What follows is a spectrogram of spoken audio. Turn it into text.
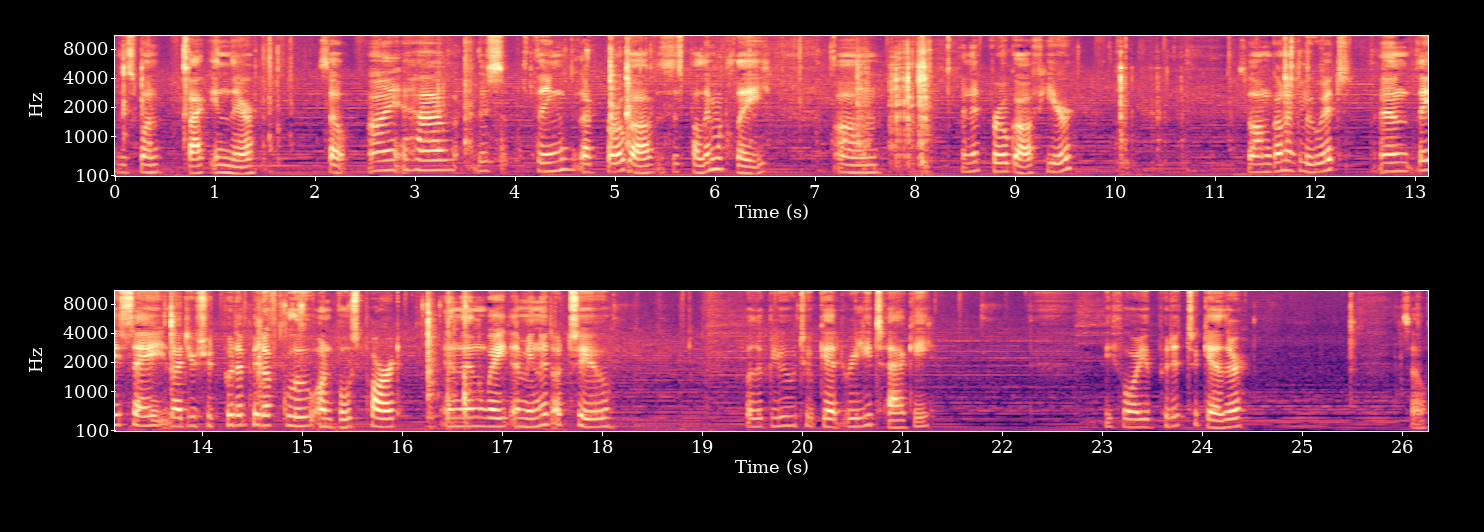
this one back in there. So I have this thing that broke off, this is polymer clay um, and it broke off here. So I'm gonna glue it and they say that you should put a bit of glue on both part and then wait a minute or two for the glue to get really tacky before you put it together. So,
